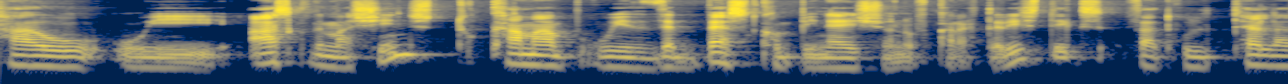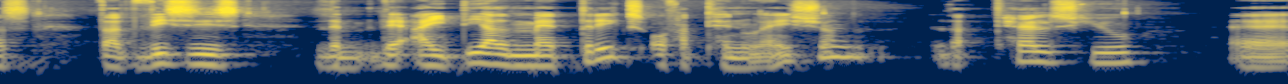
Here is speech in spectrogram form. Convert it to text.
how we ask the machines to come up with the best combination of characteristics that will tell us that this is the, the ideal metrics of attenuation that tells you uh,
